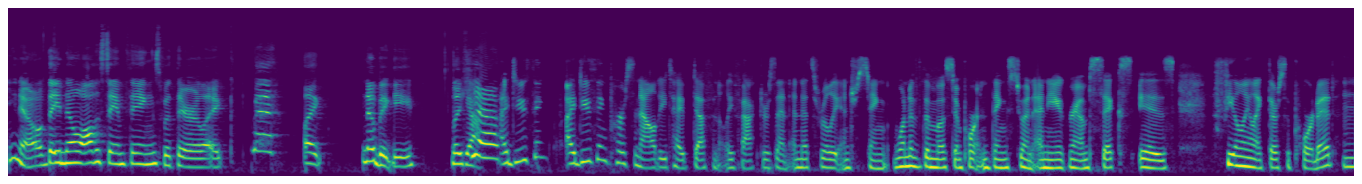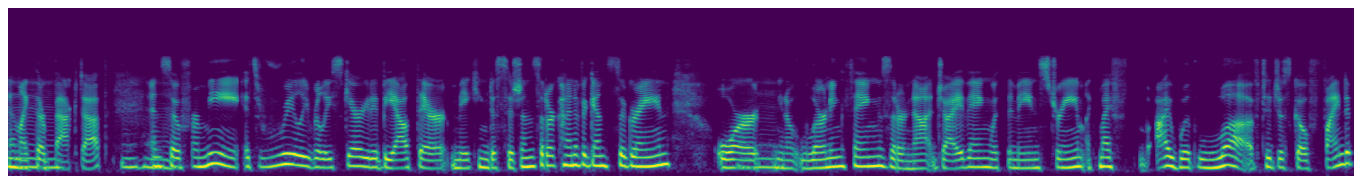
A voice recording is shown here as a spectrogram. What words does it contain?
you know, they know all the same things, but they're like, meh, like no biggie. Like yeah, yeah, I do think I do think personality type definitely factors in, and it's really interesting. One of the most important things to an Enneagram Six is feeling like they're supported mm-hmm. and like they're mm-hmm. backed up. Mm-hmm. And so for me, it's really really scary to be out there making decisions that are kind of against the grain, or mm. you know, learning things that are not jiving with the mainstream. Like my, I would love to just go find a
